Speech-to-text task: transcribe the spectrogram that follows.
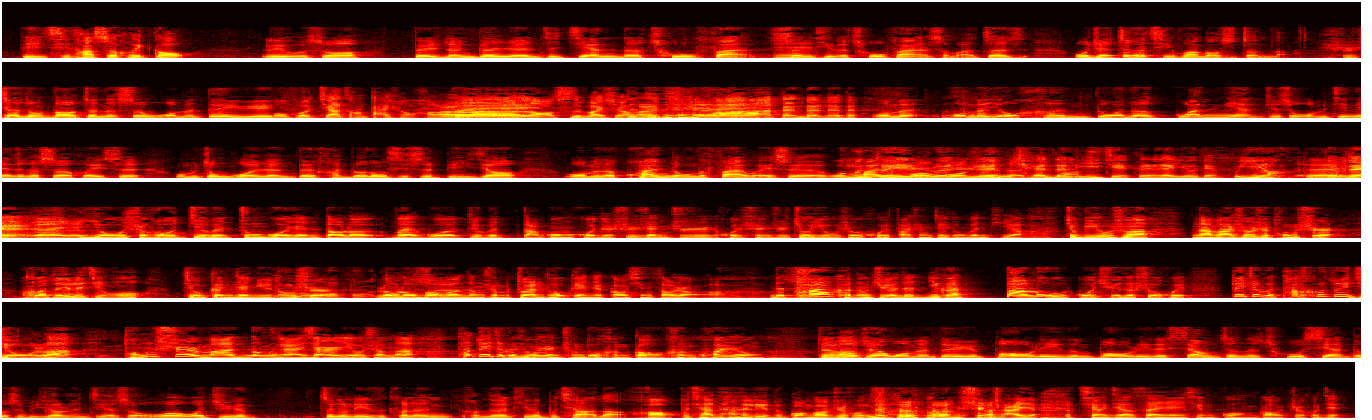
比其他社会高？例如说，对人跟人之间的触犯、身体的触犯什么，这是我觉得这个情况倒是真的。是这种倒真的是我们对于包括家长打小孩啊，老师把小孩体罚啊，等等等等。我们我们有很多的观念，就是我们今天这个社会是我们中国人对很多东西是比较我们的宽容的范围是我们对人人权的理解跟人家有点不一样，对对不对？呃，有时候这个中国人到了外国这个打工或者是任职，或者甚至就有时候会发生这种问题啊。就比如说，哪怕说是同事喝醉了酒，就跟这女同事搂搂抱抱弄什么，转头给人家告性骚扰啊。那他可能觉得，你看大陆过去的社会对这个他喝醉酒了，同事嘛弄两下有什么？他对这个容忍程度很高，很宽容，对吧我？觉得我们对于暴力跟暴力的象征的出现都是比较能接受。我我举个这个例子，可能很多人听得不恰当。好，不恰当的例子，广告之后再举，我们审查一下。锵锵三人行，广告之后见。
